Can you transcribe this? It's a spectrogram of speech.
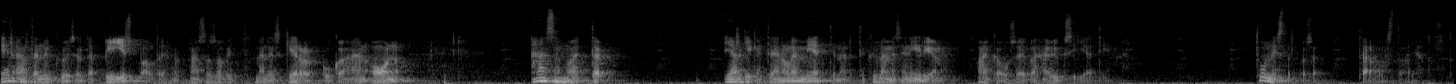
eräältä nykyiseltä piispalta, jonka kanssa sovit, mä en edes kerro kuka hän on. Hän sanoi, että jälkikäteen olen miettinyt, että kyllä me sen Irjan aika usein vähän yksin jätimme. Tunnistatko sä tällaista ajatusta?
